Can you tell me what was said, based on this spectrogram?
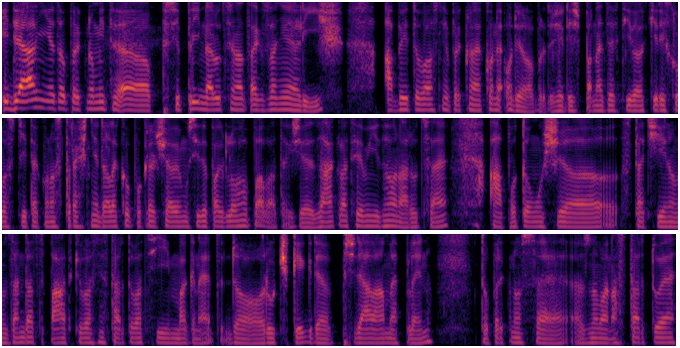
Ideální je to prkno mít uh, připlý na ruce na takzvaně líš, aby to vlastně prkno jako neodjelo, protože když padnete v té velké rychlosti, tak ono strašně daleko pokračuje a vy musíte pak dlouho plavat. Takže základ je mít toho na ruce a potom už uh, stačí jenom zandat zpátky vlastně startovací magnet do ručky, kde přidáváme plyn. To prkno se znova nastartuje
